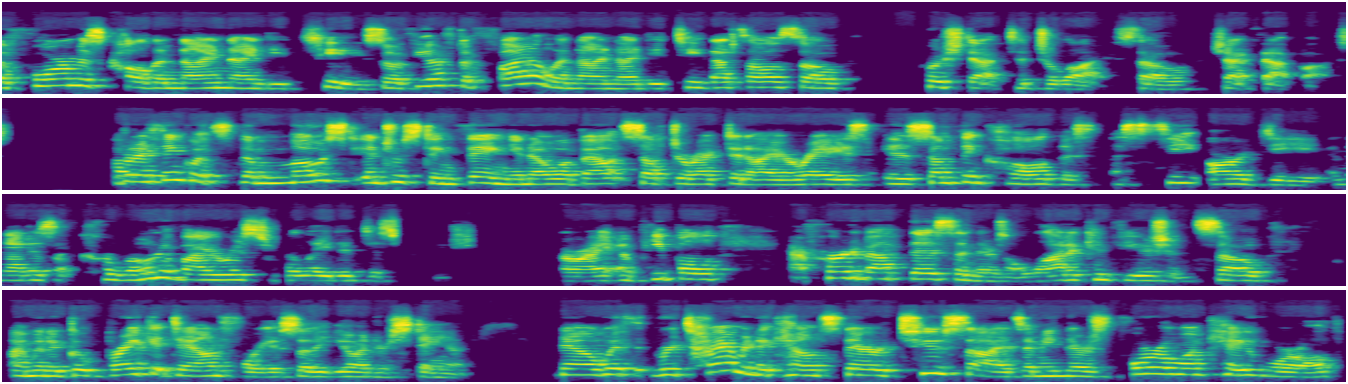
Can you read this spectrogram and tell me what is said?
the form is called a 990T. So if you have to file a 990T, that's also pushed out to July. So check that box. But I think what's the most interesting thing, you know, about self-directed IRAs is something called this a CRD, and that is a coronavirus-related distribution. All right, and people have heard about this and there's a lot of confusion. So I'm going to go break it down for you so that you understand. Now, with retirement accounts, there are two sides. I mean, there's 401k world,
